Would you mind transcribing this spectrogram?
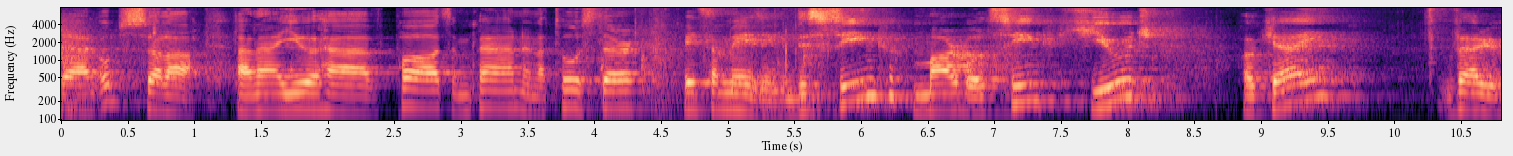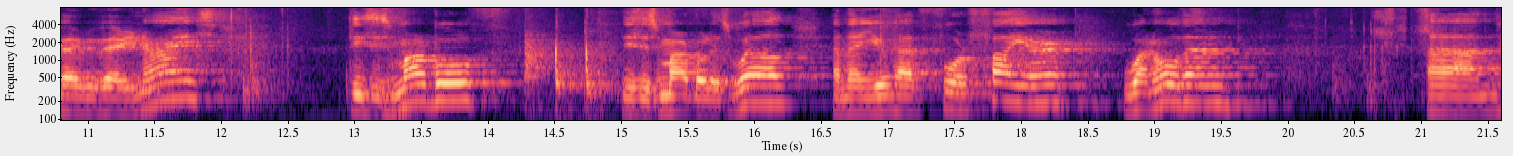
then upsala, and then you have pots and pan and a toaster. It's amazing. The sink, marble sink, huge. Okay, very, very, very nice. This is marble this is marble as well. And then you have four fire, one oven, and,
